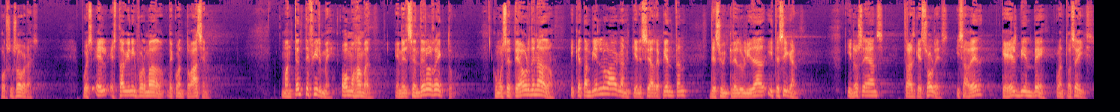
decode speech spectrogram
por sus obras, pues Él está bien informado de cuanto hacen. Mantente firme, oh Muhammad, en el sendero recto, como se te ha ordenado, y que también lo hagan quienes se arrepientan de su incredulidad y te sigan. Y no sean transgresores, y sabed que Él bien ve cuanto hacéis.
